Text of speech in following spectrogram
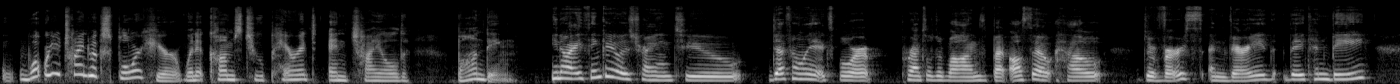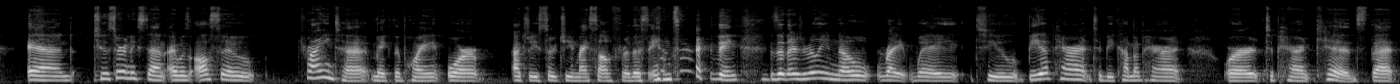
What were you trying to explore here when it comes to parent and child bonding? You know, I think I was trying to definitely explore parental bonds, but also how diverse and varied they can be. And to a certain extent, I was also trying to make the point, or actually searching myself for this answer, I think, is that there's really no right way to be a parent, to become a parent, or to parent kids, that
